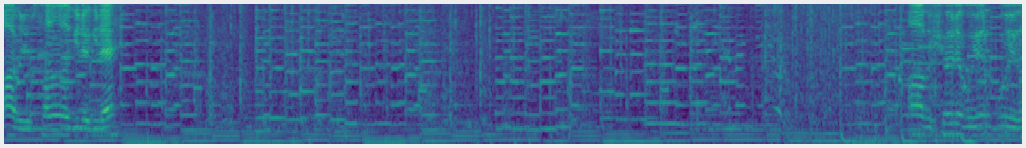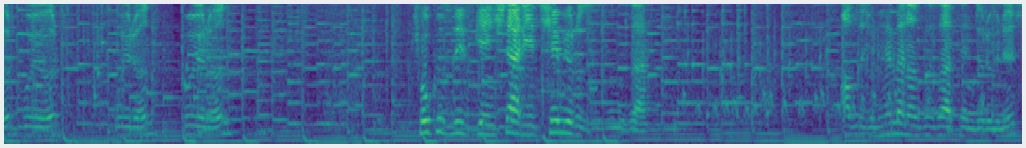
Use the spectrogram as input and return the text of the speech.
Abicim sana da güle güle. Abi şöyle buyur, buyur, buyur. Buyurun, buyurun. Çok hızlıyız gençler, yetişemiyoruz hızımıza. Ablacım hemen hazır zaten dürümünüz.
